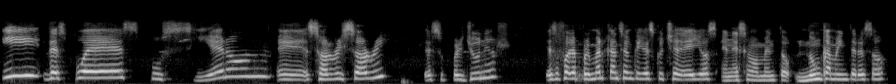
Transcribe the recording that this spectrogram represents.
Y después pusieron eh, Sorry Sorry de Super Junior. Esa fue la primera canción que yo escuché de ellos. En ese momento nunca me interesó.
